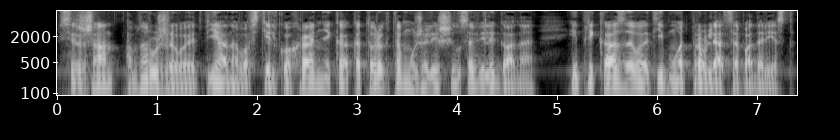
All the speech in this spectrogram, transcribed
Сержант обнаруживает пьяного в стельку охранника, который к тому же лишился велигана, и приказывает ему отправляться под арест.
